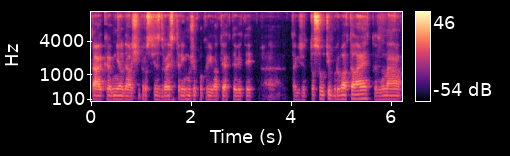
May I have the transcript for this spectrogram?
tak měl další prostě zdroje, s kterým může pokrývat ty aktivity. Takže to jsou ti budovatelé, to znamená,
